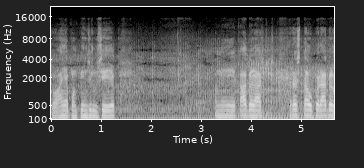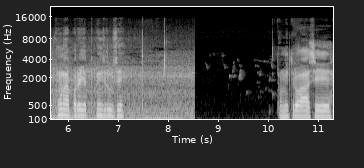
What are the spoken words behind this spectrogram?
તો અહીંયા પણ પિંજરું છે એક. અને એક આગળ આ રસ્તા ઉપર આગળ ખૂણા પર એક પિંજરું છે. તો મિત્રો આ છે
